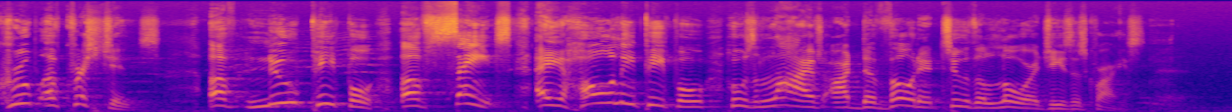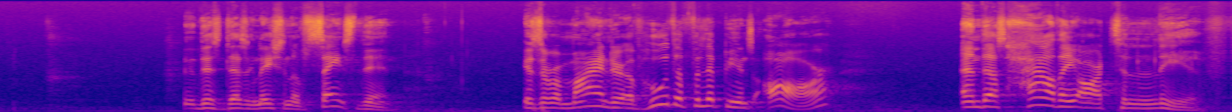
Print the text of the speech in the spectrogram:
group of Christians, of new people, of saints, a holy people whose lives are devoted to the Lord Jesus Christ this designation of saints then is a reminder of who the Philippians are and thus how they are to live.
